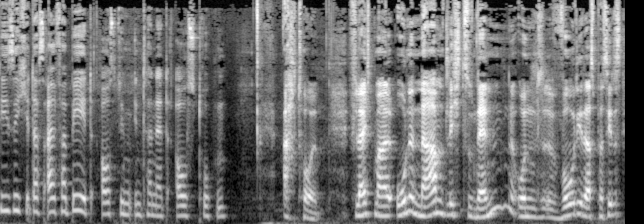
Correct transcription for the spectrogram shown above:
die sich das Alphabet aus dem Internet ausdrucken. Ach toll. Vielleicht mal ohne namentlich zu nennen und äh, wo dir das passiert ist.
